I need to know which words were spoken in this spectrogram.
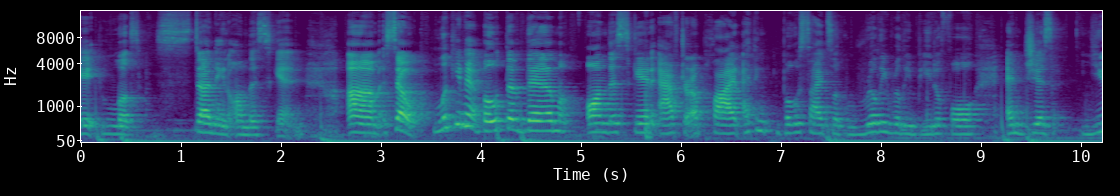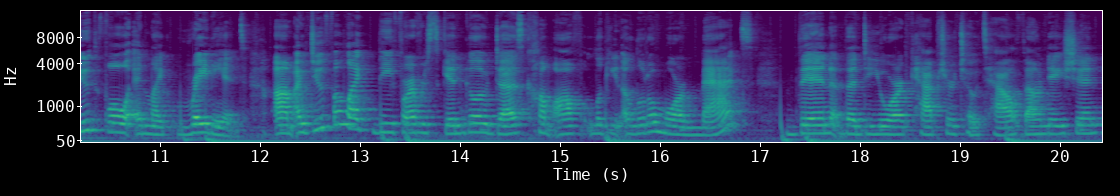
It looks stunning on the skin. Um, so looking at both of them on the skin after applied, I think both sides look really, really beautiful and just youthful and like radiant. Um, I do feel like the Forever Skin Glow does come off looking a little more matte than the Dior Capture Totale foundation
